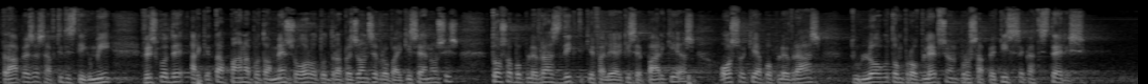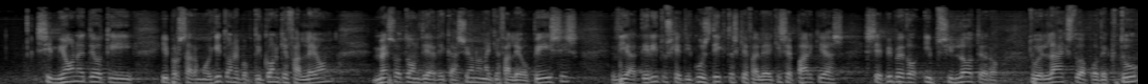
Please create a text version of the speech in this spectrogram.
τράπεζες αυτή τη στιγμή βρίσκονται αρκετά πάνω από το μέσο όρο των τραπεζών της Ευρωπαϊκής Ένωσης, τόσο από πλευράς δίκτυ κεφαλαιακής επάρκειας, όσο και από πλευράς του λόγου των προβλέψεων προς απαιτήσεις σε καθυστέρηση. Σημειώνεται ότι η προσαρμογή των εποπτικών κεφαλαίων μέσω των διαδικασιών ανακεφαλαιοποίησης διατηρεί τους σχετικούς δείκτες κεφαλαιακής επάρκειας σε επίπεδο υψηλότερο του ελάχιστου αποδεκτού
